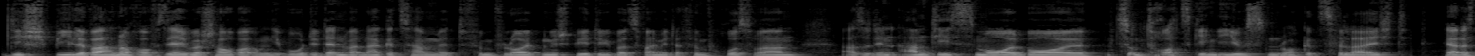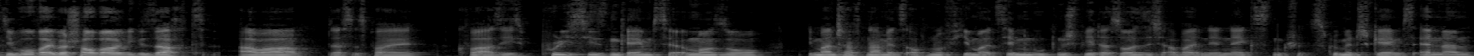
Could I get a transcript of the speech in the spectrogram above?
Die Spiele waren noch auf sehr überschaubarem Niveau. Die Denver Nuggets haben mit fünf Leuten gespielt, die über zwei Meter fünf groß waren. Also den Anti-Small Ball zum Trotz gegen die Houston Rockets vielleicht. Ja, das Niveau war überschaubar, wie gesagt, aber das ist bei quasi Preseason Games ja immer so. Die Mannschaften haben jetzt auch nur viermal zehn Minuten gespielt. Das soll sich aber in den nächsten Scrimmage Games ändern.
